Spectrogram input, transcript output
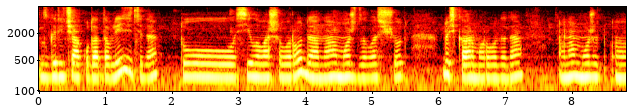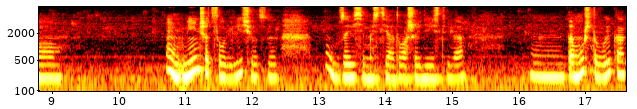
сгоряча куда-то влезете, да, то сила вашего рода, она может за вас счет, то есть карма рода, да, она может э, ну, уменьшиться, увеличиваться, ну, в зависимости от ваших действий, да. Потому что вы как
